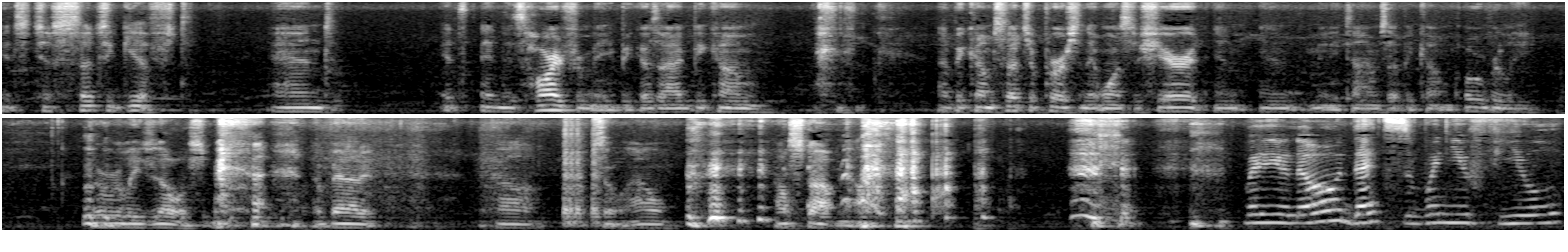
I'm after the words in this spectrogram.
it's just such a gift, and it's and it's hard for me because I've become I've become such a person that wants to share it, and, and many times I become overly overly jealous about it. Uh, so I'll I'll stop now. But you know, that's when you feel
